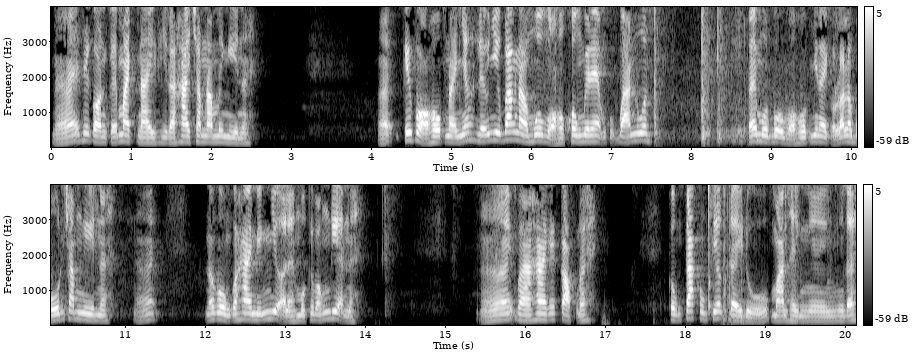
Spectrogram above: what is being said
Đấy, thế còn cái mạch này thì là 250.000 này. Đấy, cái vỏ hộp này nhá, nếu như bác nào mua vỏ hộp không bên em cũng bán luôn. Đây một bộ vỏ hộp như này của nó là 400.000 này. Đấy. Nó gồm có hai miếng nhựa này, một cái bóng điện này. Đấy, và hai cái cọc đây. Công tắc công tiếc đầy đủ, màn hình ừ, đây.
